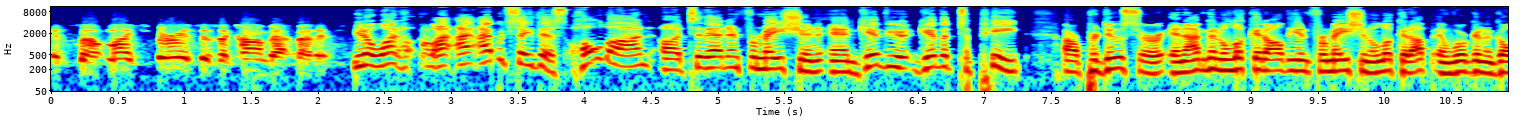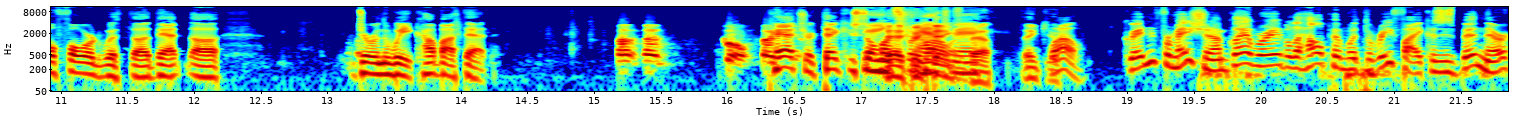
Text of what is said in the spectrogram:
It's uh, my experience as a combat medic. You know what? I, I would say this: hold on uh, to that information and give your give it to Pete, our producer, and I'm going to look at all the information and look it up, and we're going to go forward with uh, that uh, during the week. How about that, Uh, uh, cool. Thank Patrick? Thank you so Thanks, much for Patrick, calling. thanks, pal. Thank you. Wow, great information. I'm glad we're able to help him with the refi because he's been there,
